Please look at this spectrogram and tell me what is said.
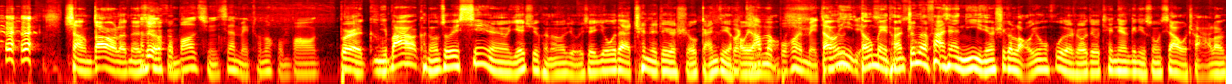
上道了，那那这个就红包群，现在美团的红包，不是你爸可能作为新人，也许可能有一些优待，趁着这个时候赶紧薅羊毛。们不会每等你等美团真的发现你已经是个老用户的时候，就天天给你送下午茶了。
